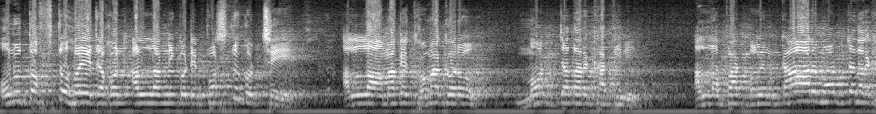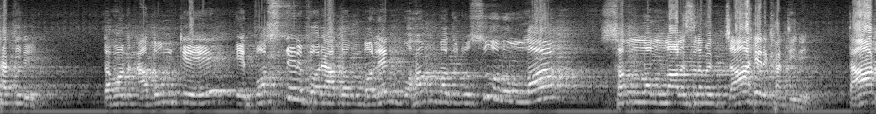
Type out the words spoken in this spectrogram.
অনুতপ্ত হয়ে যখন আল্লাহর নিকটে প্রশ্ন করছে, আল্লাহ আমাকে ক্ষমা করো, মর্যাদার খাতিরে। আল্লাহ পাক বলেন, কার মর্যাদার খাতিরে? তখন আদমকে এ প্রশ্নের পরে আদম বলেন, মোহাম্মদ রসুল্লাহ সাল্লাহ সাল্লামের জাহের খাতিরে, তার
